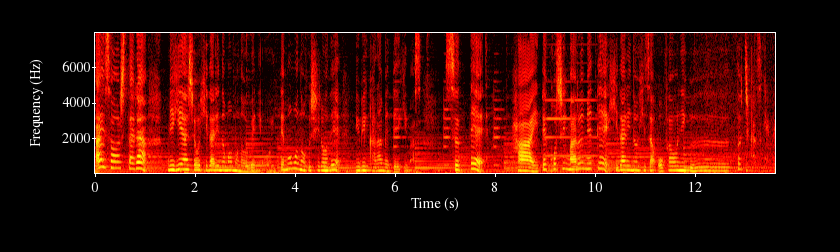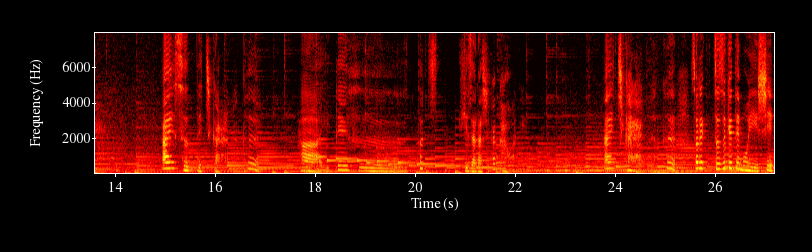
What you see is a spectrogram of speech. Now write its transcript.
う。はいそうしたら右足を左のももの上に置いてももの後ろで指絡めていきます。吸って吐い。て腰丸めて左の膝お顔にぐーっと近づけて。はい吸って力抜く。吐い。てふーっと膝頭顔に。はい力抜く。それ続けてもいいし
